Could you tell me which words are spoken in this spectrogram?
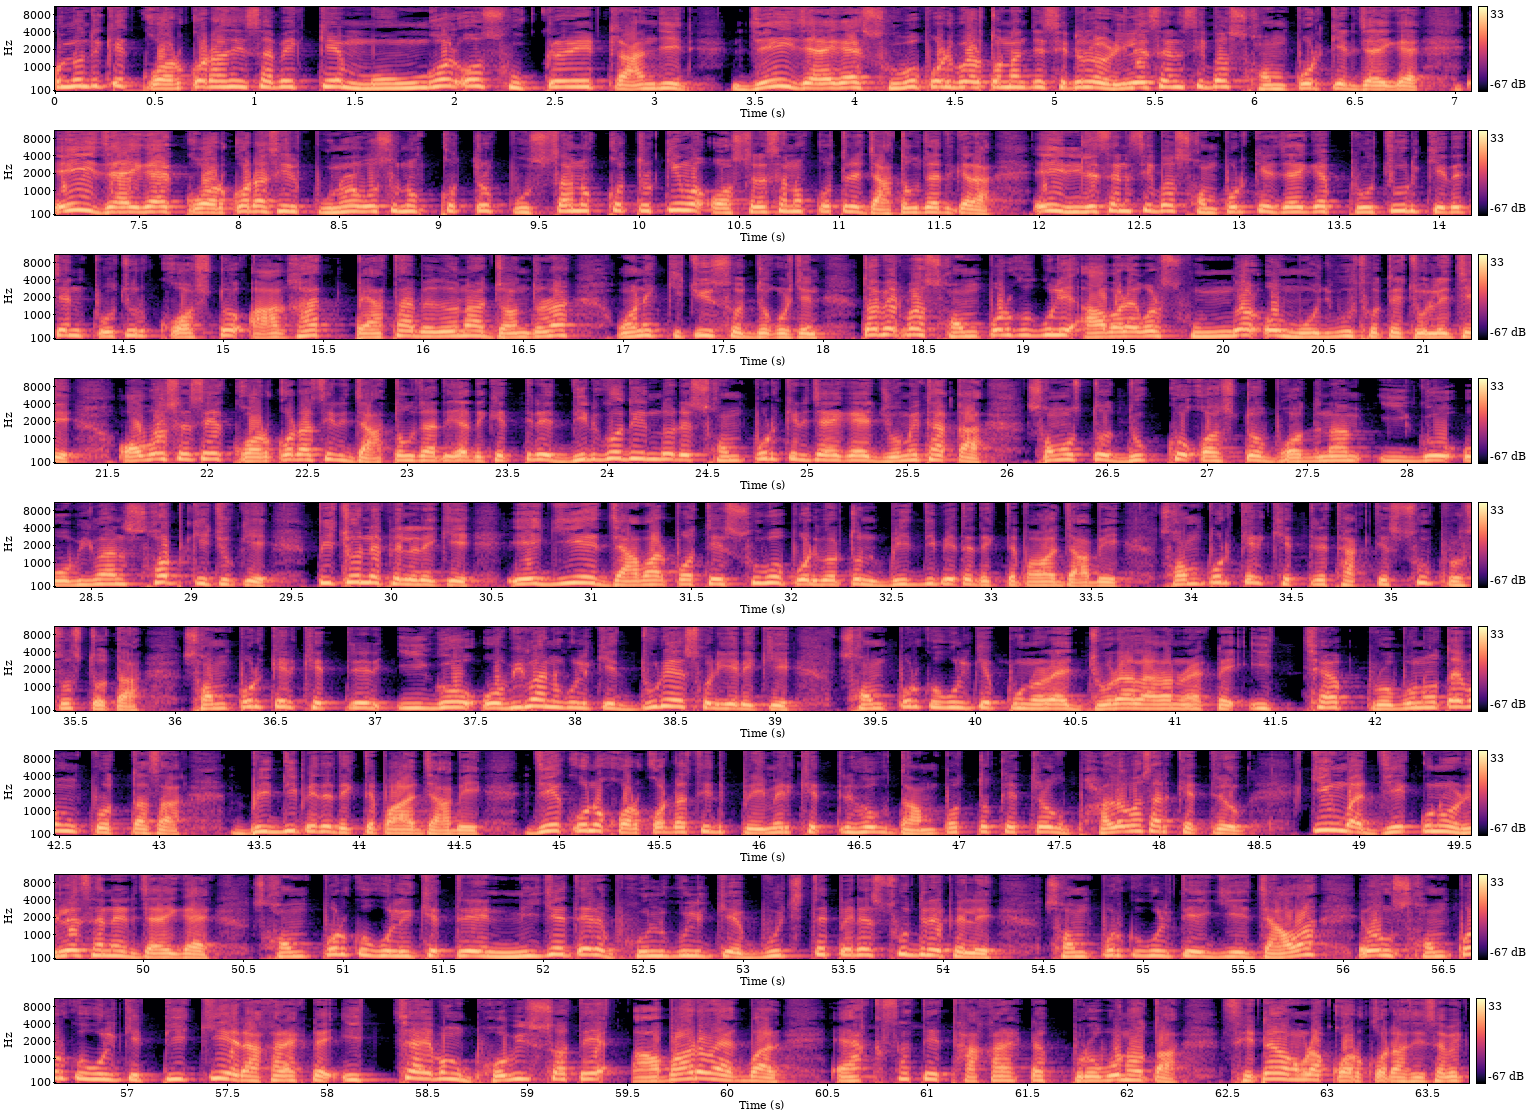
অন্যদিকে কর্কট রাশি হিসাবে কে মঙ্গল ও শুক্রের এই ট্রানজিট যেই জায়গায় শুভ পরিবর্তন আছে সেটা হলো রিলেশনশিপ বা সম্পর্কের জায়গায়। এই জায়গায় কর্কট রাশির পুনর্বসু নক্ষত্র, পুষ্যা নক্ষত্র কিংবা অশ্লেষা নক্ষত্রের জাতক জাতিকারা, এই রিলেশনশিপ বা সম্পর্কের জায়গায় প্রচুর কেঁদেছেন, প্রচুর কষ্ট, আঘাত, ব্যথা, বেদনা, যন্ত্রণা, অনেক কিছুই সহ্য করছেন। তবে এরপর সম্পর্কগুলি আবার একবার সুন্দর ও মজবুত হতে চলেছে। অবশেষে কর্কট রাশির জাতক জাতিকাদের ক্ষেত্রে দীর্ঘদিন ধরে সম্পর্কের জায়গায় জমে থাকা সমস্ত দুঃখ, কষ্ট, বদনাম ইগো অভিমান সব কিছুকে পিছনে ফেলে রেখে এগিয়ে যাওয়ার পথে শুভ পরিবর্তন বৃদ্ধি পেতে দেখতে পাওয়া যাবে। সম্পর্কের ক্ষেত্রে থাকছে সুপ্রশস্ততা, সম্পর্কের ক্ষেত্রের ইগো অভিমানগুলিকে দূরে সরিয়ে রেখে সম্পর্কগুলিকে পুনরায় জোড়া লাগানোর একটা ইচ্ছা, প্রবণতা এবং প্রত্যাশা বৃদ্ধি পেতে দেখতে পাওয়া যাবে। যে কোনো কর্কট রাশির প্রেমের ক্ষেত্রে হোক, দাম্পত্য ক্ষেত্রে হোক, ভালোবাসার ক্ষেত্রে হোক, কিংবা যে কোনো রিলেশনের জায়গায় সম্পর্কগুলির ক্ষেত্রে নিজেদের ভুলগুলিকে বুঝতে পেরে শুধরে ফেলে সম্পর্কগুলিতে এগিয়ে যাওয়া এবং সম্পর্কগুলিকে টিকিয়ে রাখার একটা ইচ্ছা এবং ভবিষ্যতে আবারও একবার একসাথে থাকার একটা প্রবণতা, সেটাও আমরা কর্কট রাশি হিসাবে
